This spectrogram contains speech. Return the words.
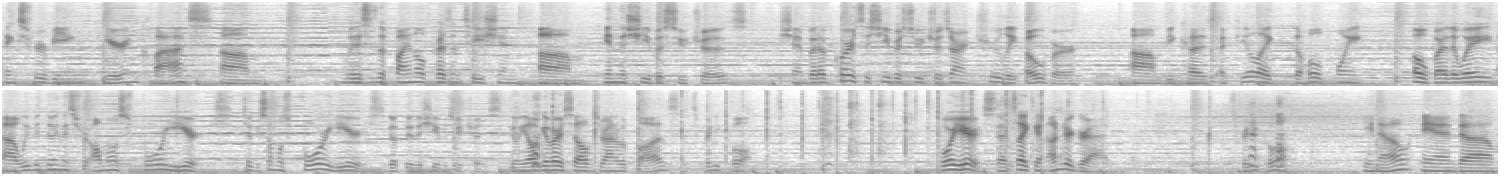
thanks for being here in class. Um, this is the final presentation um, in the Shiva Sutras. But of course, the Shiva Sutras aren't truly over um, because I feel like the whole point. Oh, by the way, uh, we've been doing this for almost four years. It took us almost four years to go through the Shiva Sutras. Can we all give ourselves a round of applause? It's pretty cool. Four years. That's like an undergrad It's pretty cool. You know, and um,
